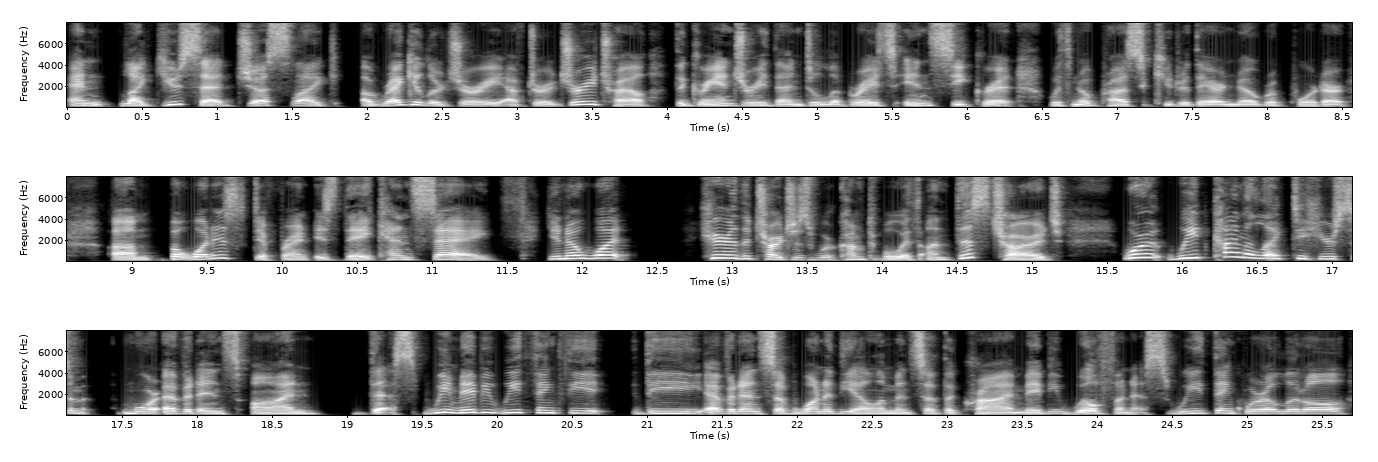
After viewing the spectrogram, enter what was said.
And like you said just like a regular jury after a jury trial the grand jury then deliberates in secret with no prosecutor there no reporter. Um, but what is different is they can say you know what? Here are the charges we're comfortable with. On this charge we're, we'd kind of like to hear some more evidence on this. We maybe we think the the evidence of one of the elements of the crime, maybe willfulness. We think we're a little,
